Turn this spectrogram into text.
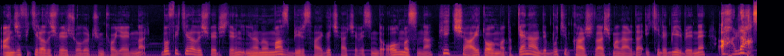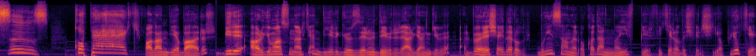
Anca fikir alışverişi olur çünkü o yayınlar. Bu fikir alışverişlerinin inanılmaz bir saygı çerçevesinde olmasına hiç şahit olmadım. Genelde bu tip karşılaşmalarda ikili birbirine ahlaksız, köpek falan diye bağırır. Biri argüman sunarken diğeri gözlerini devirir ergen gibi. Yani böyle şeyler olur. Bu insanlar o kadar naif bir fikir alışverişi yapıyor ki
